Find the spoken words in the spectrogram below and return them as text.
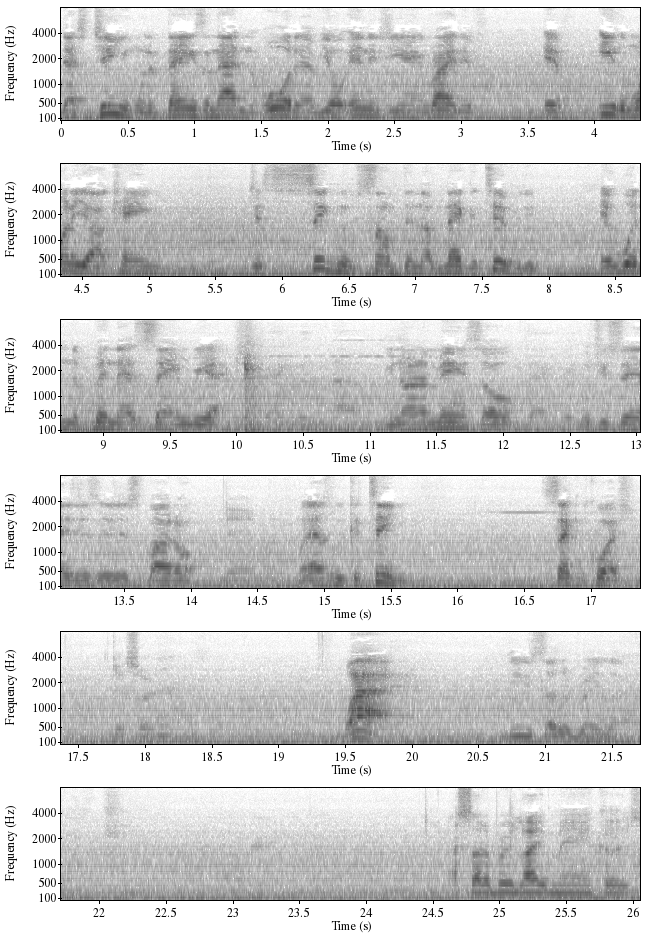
That's genuine. If things are not in order, if your energy ain't right, if if either one of y'all came just signal something of negativity, it wouldn't have been that same reaction. You know what I mean? So what you said is just, is just spot on. yeah But as we continue, second question: yes sir Why do you celebrate life? I celebrate life, man, because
